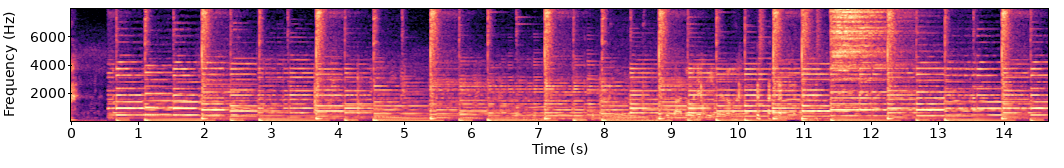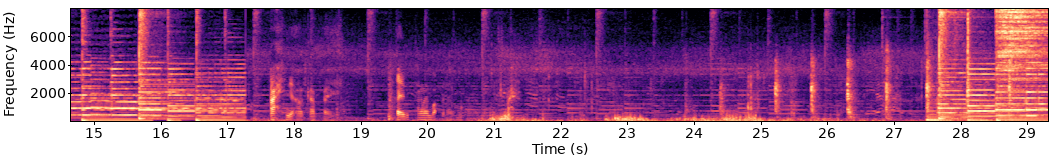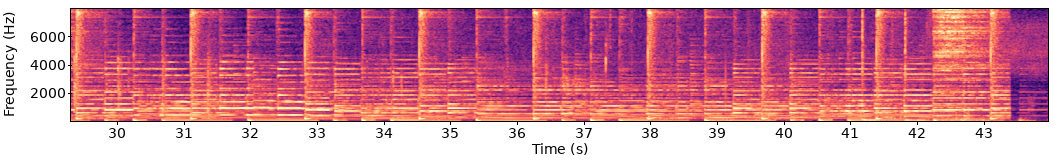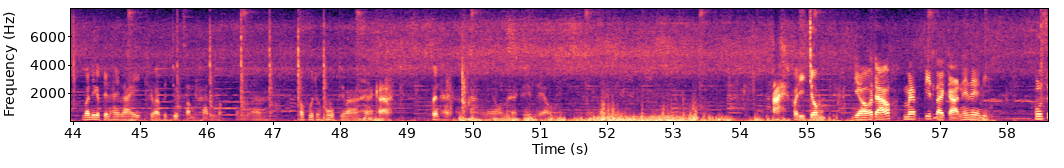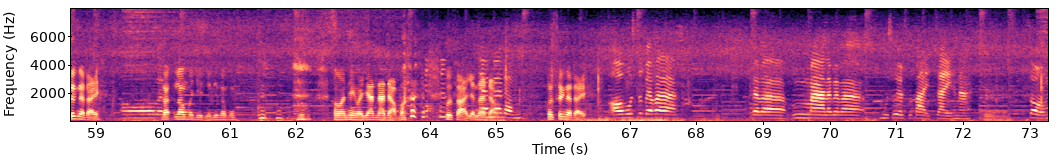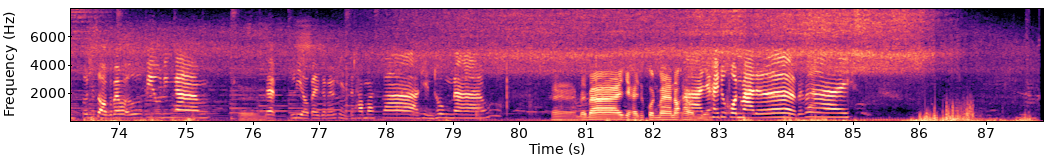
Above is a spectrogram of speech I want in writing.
ครูบาดูเลยครูบาดูเฮ็ดเองเลยเนาะไปเดี๋ยวเรากลับไป ไปทางนั้นบอกไปทางนี้ทางนั้นไป วันนี้ก็เป็นไฮไลท์ที่ว่าเป็นจุดสำคัญเนาะของอ่าพระพุทธรูปที่ว่าหากาเพื่อนหากาสร้างแล้วหากาเห็นแล้วไปพอดีจบ เดี๋ยวดาวแม่ปิดรายการให้เลยนี่รู้สึกหน่ะใดอ๋อแบลอบงลองมายืนอยู่นี่ลองมาเพราะมันเห็นว่ายันหน้าดำผู้สายยันหน้าดหน้าดำรู้สึกหน่ะใดำอ๋อรู้สึกแบบว่าแบบว่ามาแล้วแบบว่ารู้สึกแบบสบายใจนะเออ สองตัวที่สองก็แบบว่าเออวิวนี่งาม เออแบบเหลียวไปก็แบบเห็นแต่ธรรมชาติเห็นทุ่งนาอ่าบายบายอยากให้ทุกคนมาเนาะแถวอ่าอนี้ยากให้ทุกคนมาเด้อบ๊ายบาย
